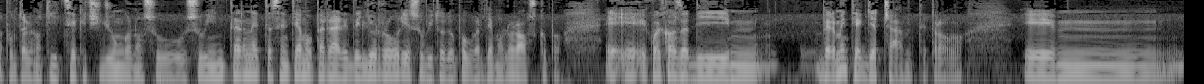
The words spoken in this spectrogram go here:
appunto le notizie che ci giungono su, su, internet sentiamo parlare degli orrori e subito dopo guardiamo l'oroscopo. È, è, qualcosa di mh, mm, veramente agghiacciante trovo. E, mh,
